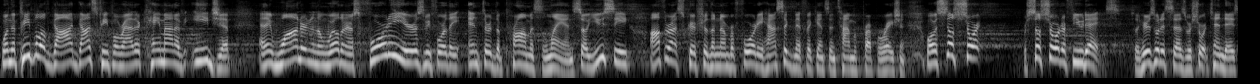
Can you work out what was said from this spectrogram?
When the people of God, God's people rather, came out of Egypt and they wandered in the wilderness 40 years before they entered the promised land. So you see all throughout scripture the number 40 has significance in time of preparation. Well, it's still short we're still short a few days. So here's what it says we're short 10 days.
